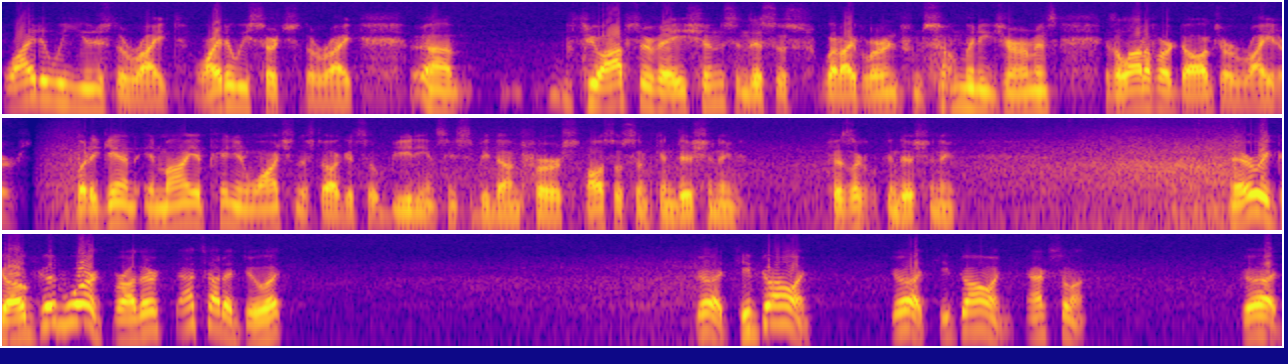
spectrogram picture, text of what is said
Why do we use the right? Why do we search the right? Um, through observations, and this is what I've learned from so many Germans, is a lot of our dogs are writers. But again, in my opinion, watching this dog, its obedience needs to be done first. Also, some conditioning, physical conditioning. There we go. Good work, brother. That's how to do it. Good. Keep going. Good. Keep going. Excellent. Good.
